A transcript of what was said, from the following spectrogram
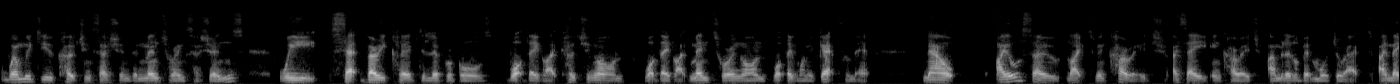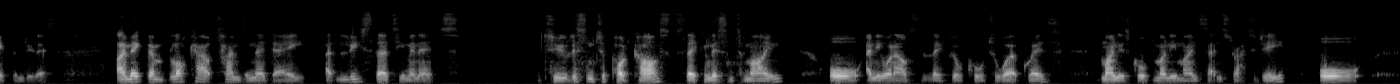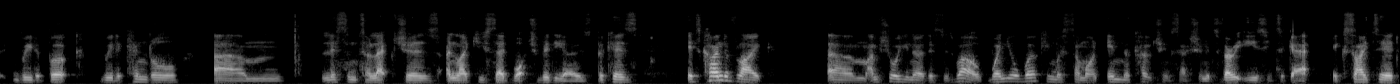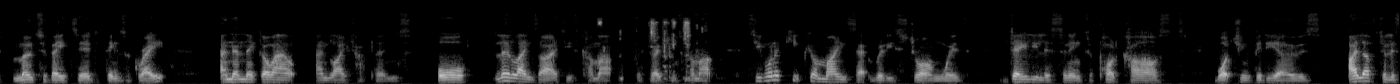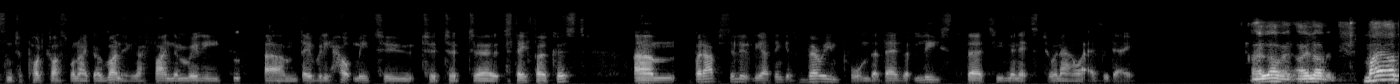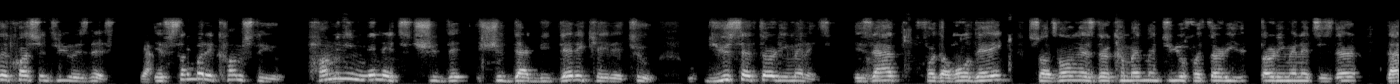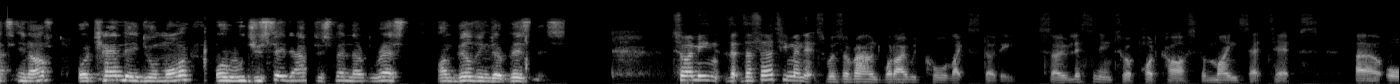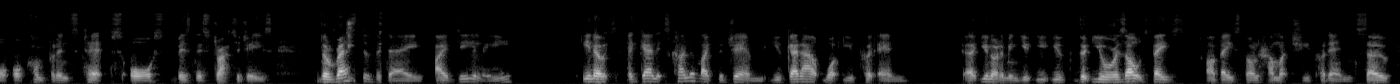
when we do coaching sessions and mentoring sessions, we set very clear deliverables, what they'd like coaching on, what they'd like mentoring on, what they want to get from it. Now, I also like to encourage, I say encourage, I'm a little bit more direct. I make them do this. I make them block out times in their day, at least 30 minutes, to listen to podcasts. They can listen to mine or anyone else that they feel called to work with. Mine is called Money Mindset and Strategy, or read a book, read a Kindle, um, listen to lectures, and like you said, watch videos because it's kind of like um, I'm sure you know this as well. When you're working with someone in the coaching session, it's very easy to get excited, motivated, things are great. And then they go out and life happens, or little anxieties come up, frustrations come up. So you want to keep your mindset really strong with daily listening to podcasts, watching videos. I love to listen to podcasts when I go running. I find them really, um, they really help me to to to, to stay focused. Um, but absolutely, I think it's very important that there's at least thirty minutes to an hour every day. I love it. I love it. My other question to you is this: yeah. If somebody comes to you, how many minutes should they, should that be dedicated to? You said thirty minutes. Is that for the whole day? So as long as their commitment to you for 30, 30 minutes is there, that's enough? Or can they do more? Or would you say they have to spend the rest on building their business? So, I mean, the, the 30 minutes was around what I would call like study. So, listening to a podcast for mindset tips uh, or, or confidence tips or business strategies. The rest of the day, ideally, you know, it's, again, it's kind of like the gym. You get out what you put in uh, you know what I mean? You, you, you your results base are based on how much you put in. So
